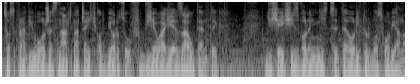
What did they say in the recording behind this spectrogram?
co sprawiło, że znaczna część odbiorców wzięła je za autentyk. Dzisiejsi zwolennicy teorii turbosłowian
